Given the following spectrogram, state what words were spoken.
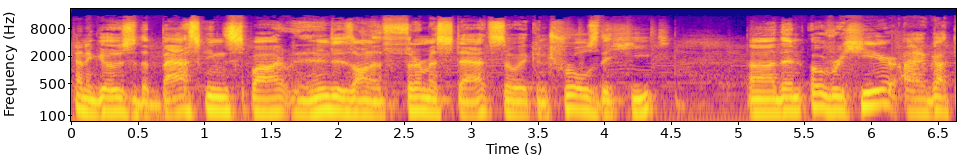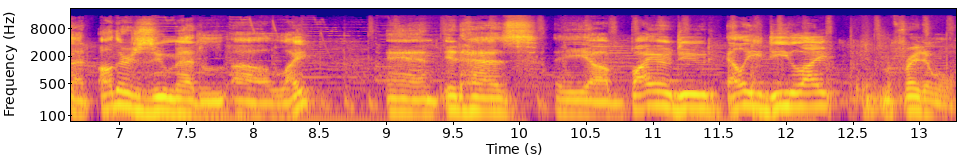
kind of goes to the basking spot, and it is on a thermostat, so it controls the heat. Uh, then over here, I've got that other Zoo Med uh, light, and it has a uh, BioDude LED light. I'm afraid it will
